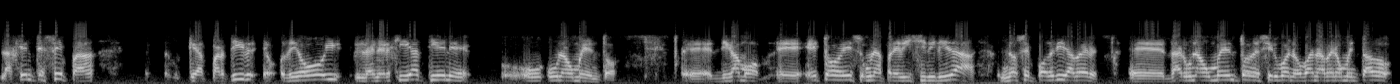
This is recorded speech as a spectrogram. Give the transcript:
la gente sepa que a partir de hoy la energía tiene un, aumento. Eh, digamos, eh, esto es una previsibilidad. No se podría ver, eh, dar un aumento, decir, bueno, van a haber aumentado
